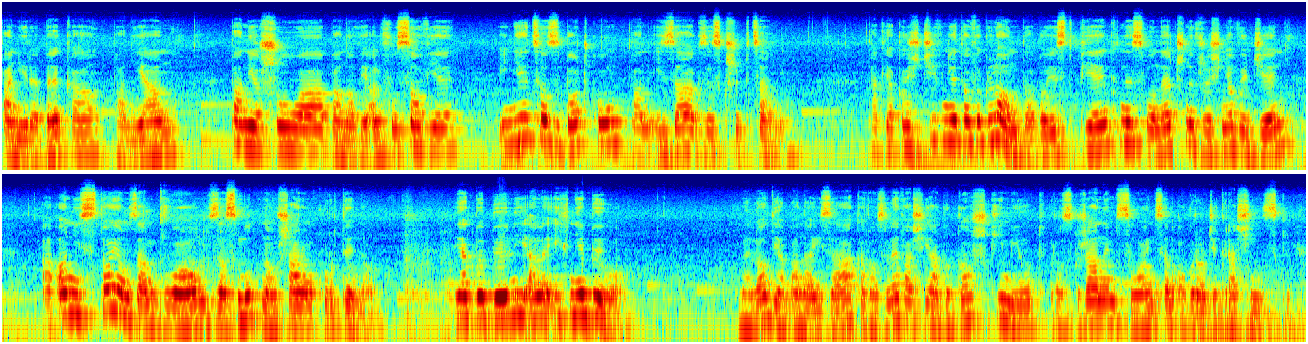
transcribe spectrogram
pani Rebeka, pan Jan, pan Joszua, panowie Alfusowie i nieco z boczku pan Izaak ze skrzypcami. Tak jakoś dziwnie to wygląda, bo jest piękny, słoneczny, wrześniowy dzień, a oni stoją za mgłą, za smutną, szarą kurtyną. Jakby byli, ale ich nie było. Melodia pana Izaaka rozlewa się jak gorzki miód rozgrzanym słońcem ogrodzie krasińskich.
